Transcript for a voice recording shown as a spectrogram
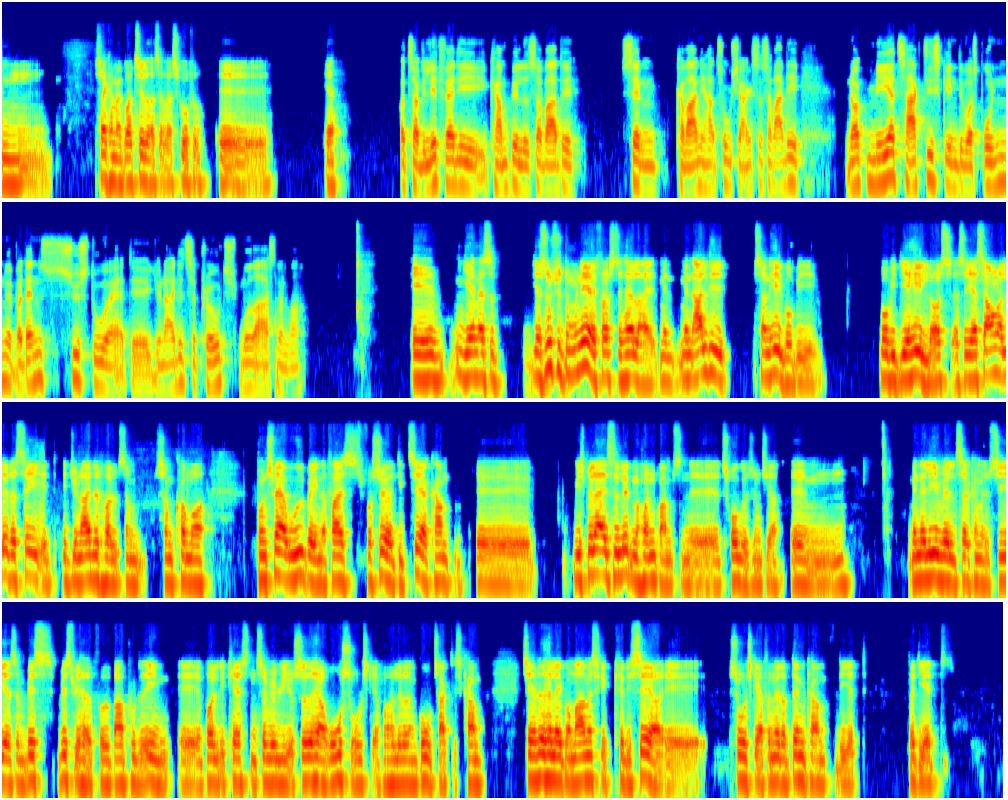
så kan man godt tillade sig at være skuffet. Øh, ja. Og tager vi lidt fat i kampbilledet, så var det, selvom Cavani har to chancer, så var det nok mere taktisk, end det var sprundende. Hvordan synes du, at øh, Uniteds approach mod Arsenal var? Øh, jamen altså, jeg synes, vi dominerer i første halvleg, men, men aldrig sådan helt, hvor vi, hvor vi giver helt os. Altså, jeg savner lidt at se et, et United-hold, som, som kommer på en svær udebane og faktisk forsøger at diktere kampen. Øh, vi spiller altid lidt med håndbremsen øh, trukket, synes jeg. Øh, men alligevel, så kan man jo sige, altså hvis, hvis vi havde fået bare puttet en øh, bold i kassen, så ville vi jo sidde her og rose Solskjaer for at have leveret en god taktisk kamp. Så jeg ved heller ikke, hvor meget man skal kritisere øh, Solskjaer for netop den kamp, fordi at, fordi at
